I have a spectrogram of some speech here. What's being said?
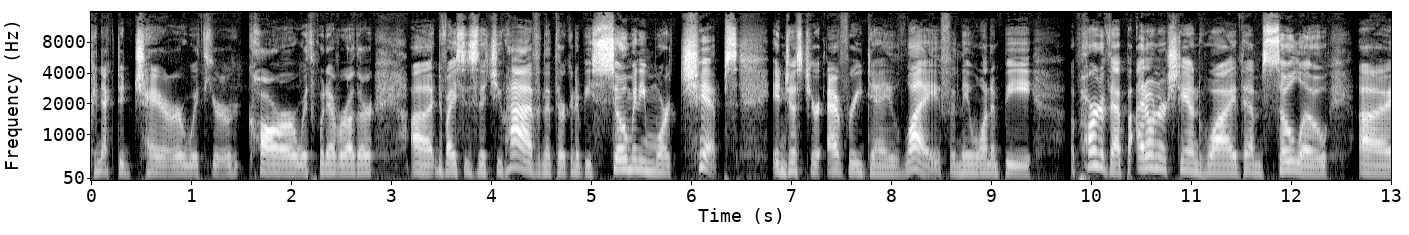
connected chair, with your car, with whatever other uh, devices that you have, and that there are going to be so many more chips in just your everyday life, and they want to be a part of that. But I don't understand why them solo uh,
